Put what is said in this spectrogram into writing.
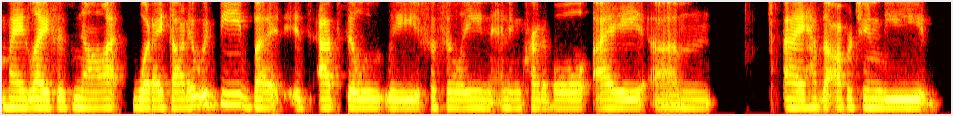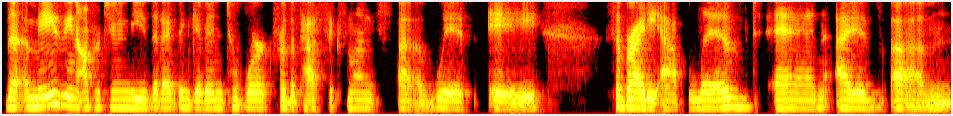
my life is not what I thought it would be, but it's absolutely fulfilling and incredible. I um, I have the opportunity, the amazing opportunity that I've been given to work for the past six months uh, with a sobriety app lived and i've um,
